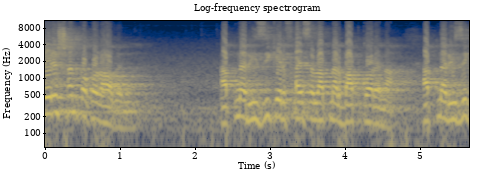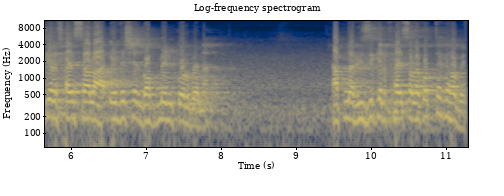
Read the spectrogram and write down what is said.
পেরেশান কখনো হবেন না। আপনার রিজিকের ফয়সালা আপনার বাপ করে না। আপনার রিজিকের ফয়সালা এদেশের গভর্নমেন্ট করবে না। আপনার রিজিকের ফয়সালা থেকে হবে?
